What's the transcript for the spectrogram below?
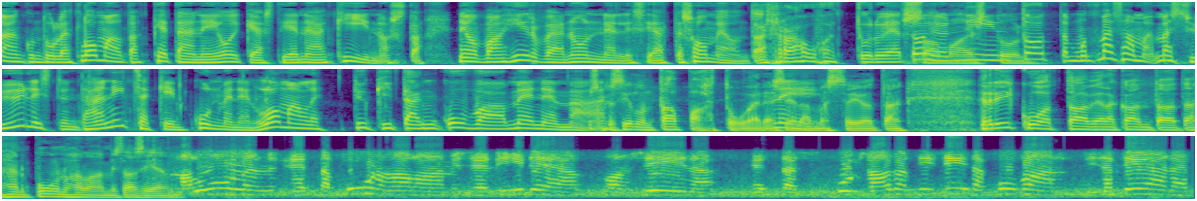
Nykyään kun tulet lomalta, ketään ei oikeasti enää kiinnosta. Ne on vaan hirveän onnellisia, että some on taas rauhoittunut. Ja toi on niin totta, mutta mä, sama, mä syyllistyn tähän itsekin, kun menen lomalle, tykitän kuvaa menemään. Koska silloin tapahtuu edes niin. elämässä jotain. Riku ottaa vielä kantaa tähän puunhalaamisasiaan. Mä luulen, että puunhalaamisen idea on siinä, että kun sä otat siitä kuvan, niin sä tiedät,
